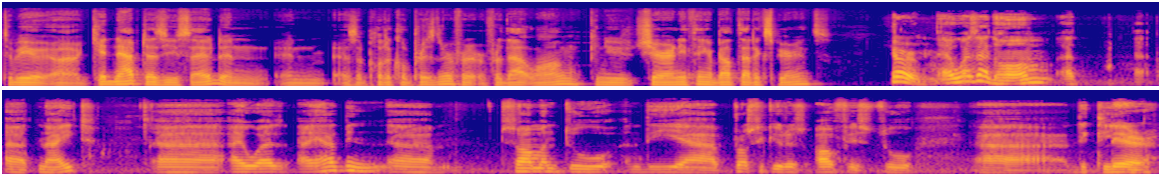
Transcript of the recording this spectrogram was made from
to be uh, kidnapped, as you said, and and as a political prisoner for for that long? Can you share anything about that experience? Sure. I was at home at at night. Uh, I was I had been um, summoned to the uh, prosecutor's office to uh, declare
